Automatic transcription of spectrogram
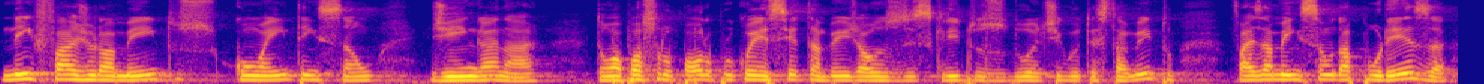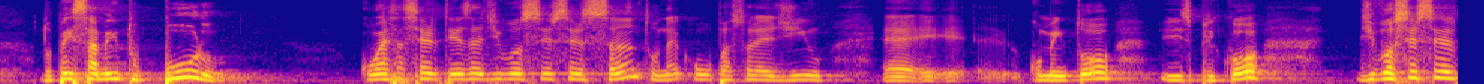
nem faz juramentos com a intenção de enganar. Então o apóstolo Paulo, por conhecer também já os escritos do Antigo Testamento, faz a menção da pureza, do pensamento puro, com essa certeza de você ser santo, né, como o pastor Edinho é, é, é, comentou e explicou, de você ser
